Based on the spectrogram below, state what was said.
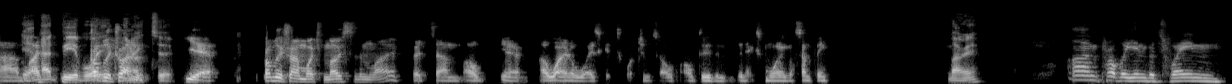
Um, Yeah, I at Beer Boy probably try and- 182. yeah, probably try and watch most of them live, but um, I'll you know I won't always get to watch them, so I'll, I'll do them the next morning or something. Mario? I'm probably in between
